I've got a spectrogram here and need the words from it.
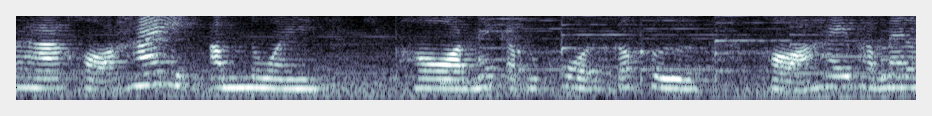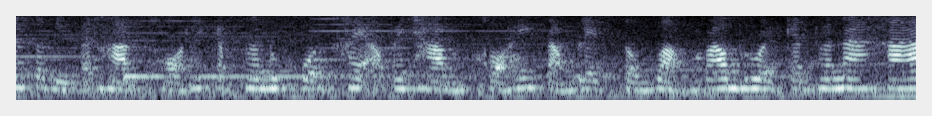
นะคะขอให้อำนวยพรให้กับทุกคนก็คือ ขอให้พระแม่รัศมีประทานพรให้กับทุกคนใครเอาไปทำขอให้สำเร็จสมหวังร่ำรวยกันทั่วหน้าค่ะ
